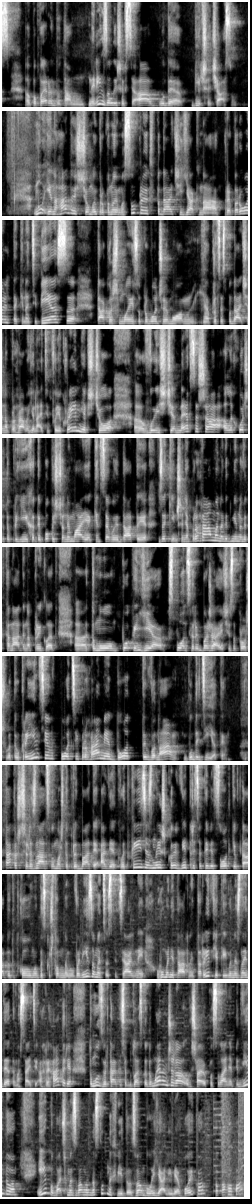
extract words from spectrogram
е, попереду там не рік залишився, а буде більше часу. Ну і нагадую, що ми пропонуємо супровід в подачі як на репароль, так і на TPS. Також ми супроводжуємо процес подачі на програму United for Ukraine. Якщо е, ви ще не в США, але хочете приїхати, поки що немає кінцевої дати закінчення програми, на відміну від Канади, наприклад. Е, тому, поки є спонсори, бажаючи запрошувати українців по цій програмі, доти вона буде діяти. Також через нас ви можете придбати авіаквитки зі знижкою від 30% та додатковими безкоштовними валізами. Це спеціальний гуманітарний тариф, який ви не знайдете на сайті агрегаторі. Тому звертайтеся, будь ласка, до менеджера, лишаю посилання під відео. І побачимось з вами в наступних відео. З вами була я, Лілія Бойко. Па-па-па-па!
